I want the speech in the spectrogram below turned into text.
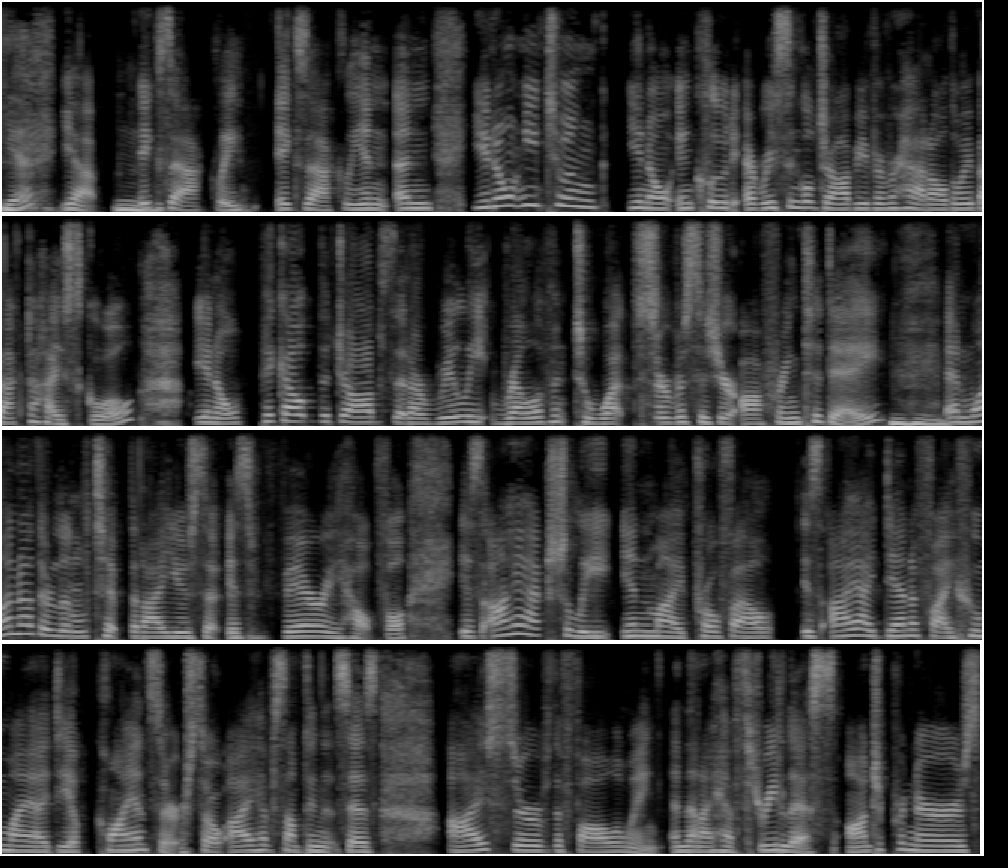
Yes. Yeah, mm. exactly. Exactly. And and you don't need to you know include every single job you've ever had all the way back to high school. You know, pick out the jobs that are really relevant to what services you're offering today. Mm-hmm. And one other little tip that I use that is very helpful is I actually in my profile is I identify who my ideal clients are. So I have something that says, I serve the following. And then I have three lists entrepreneurs,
